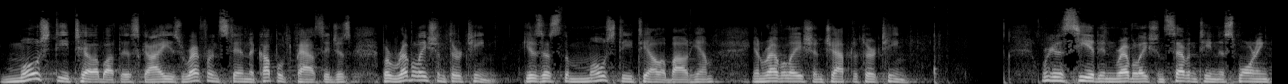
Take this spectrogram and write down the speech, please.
most detail about this guy, he's referenced in a couple of passages, but Revelation 13 gives us the most detail about him in Revelation chapter 13. We're going to see it in Revelation 17 this morning,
